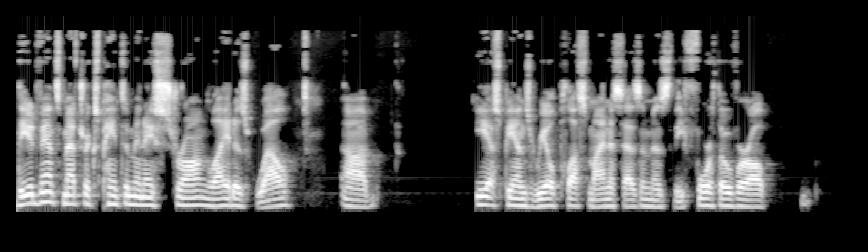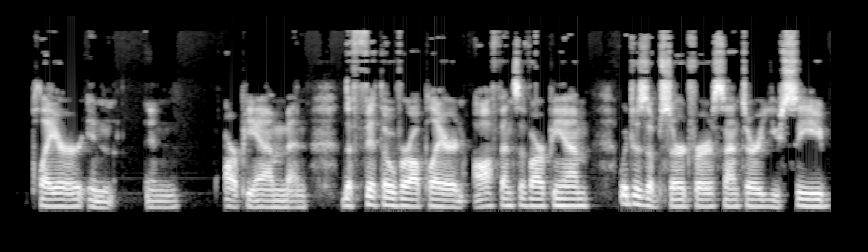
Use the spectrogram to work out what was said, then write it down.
the advanced metrics paint him in a strong light as well. Uh, ESPN's Real Plus Minus has him as the fourth overall player in in RPM and the fifth overall player in offensive RPM, which is absurd for a center. You see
